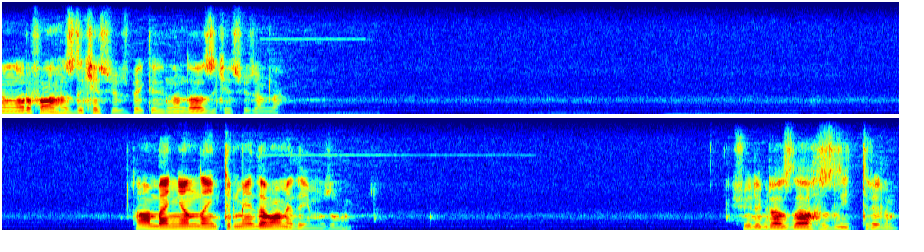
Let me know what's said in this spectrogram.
Minyonları falan hızlı kesiyoruz. Beklediğimden daha hızlı kesiyoruz hem de. Tamam ben yandan ittirmeye devam edeyim o zaman. Şöyle biraz daha hızlı ittirelim.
